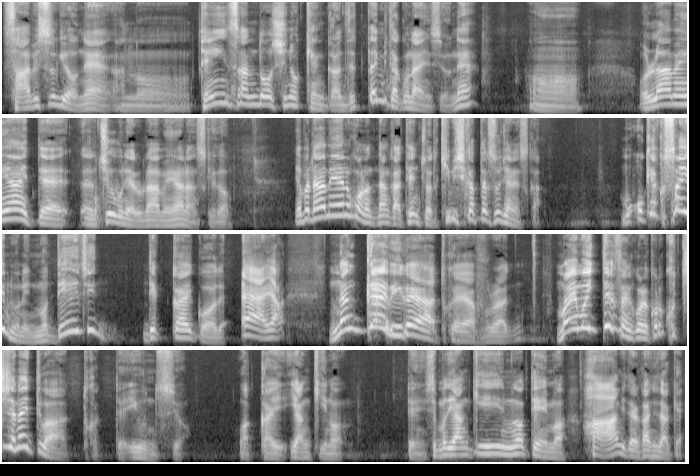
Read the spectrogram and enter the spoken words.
サービス業ねあの店員さん同士の喧嘩絶対見たくないんですよね。うん。俺ラーメン屋行って中部にあるラーメン屋なんですけどやっぱラーメン屋の子のなんか店長って厳しかったりするじゃないですか。もうお客さんいるのにもうデージでっかい子で「ああいや何回もいいかや」とかやほら前も言ったやつにこれこれこっちじゃないってわとかって言うんですよ。若いヤンキーの。店員ヤンキーの店員も「はあ?」みたいな感じだっけ。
